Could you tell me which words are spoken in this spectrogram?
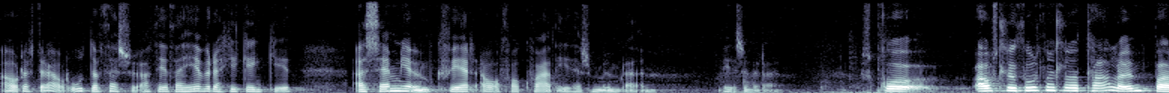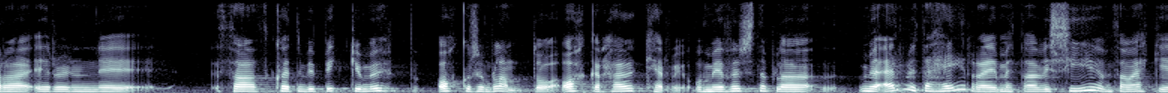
ár eftir ár út af þessu, af því að það hefur ekki gengið að semja um hver á að fá hvað í þessum umræðum, í þessum umræðum. Sko, Áslug, þú ert náttúrulega að tala um bara í rauninni það hvernig við byggjum upp okkur sem land og okkar hagkerfi og mér finnst nefnilega mjög erfitt að heyra einmitt að við síum þá ekki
